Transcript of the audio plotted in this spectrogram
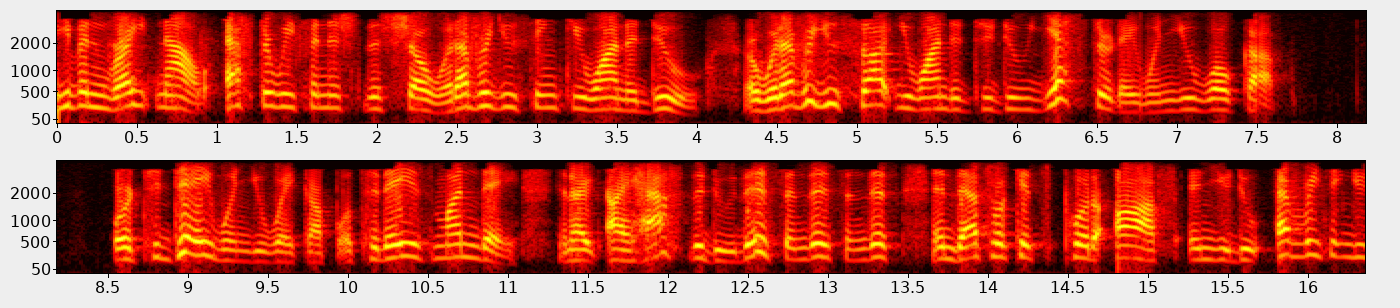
even right now, after we finish this show, whatever you think you want to do, or whatever you thought you wanted to do yesterday when you woke up, or today when you wake up, well, today is Monday, and I, I have to do this and this and this, and that's what gets put off, and you do everything you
